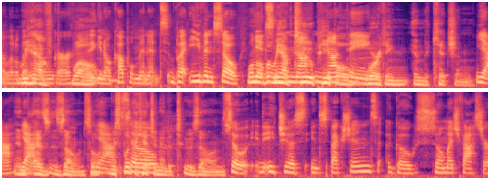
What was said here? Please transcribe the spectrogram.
a little We bit have- longer well- you know a couple minutes but even so Well, no, but we have two people nothing- working in the kitchen. Yeah, in, yeah. As zones. So Yeah, we split the kitchen into two zones. so it, it just inspections go so much faster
